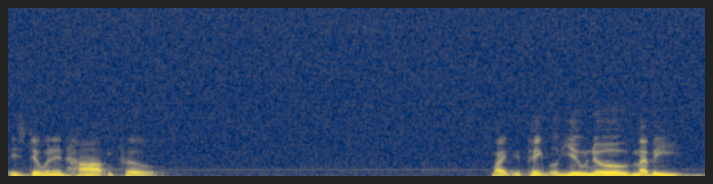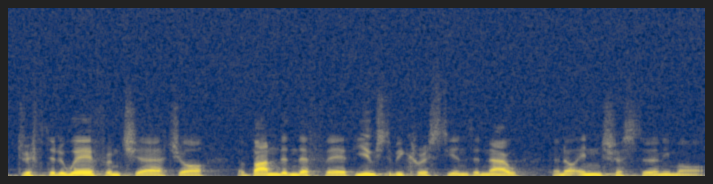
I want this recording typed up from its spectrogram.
is doing in Hartlepool? Might be people you know who've maybe drifted away from church or abandoned their faith, used to be Christians and now they're not interested anymore.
